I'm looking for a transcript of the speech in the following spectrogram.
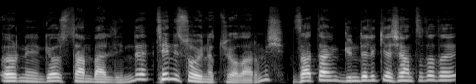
Örneğin göz tembelliğinde tenis oynatıyorlarmış. Zaten gündelik yaşantıda da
